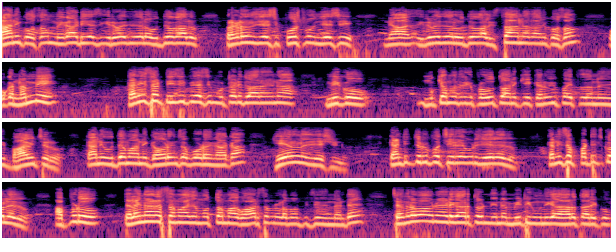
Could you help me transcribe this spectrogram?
దానికోసం మెగా డిఎస్సి ఇరవై ఐదు వేల ఉద్యోగాలు ప్రకటన చేసి పోస్ట్పోన్ చేసి నా ఇరవై ఐదు వేల ఉద్యోగాలు ఇస్తా అన్న దానికోసం ఒక నమ్మి కనీసం టీజీపీఎస్సీ ముట్టడి ద్వారా అయినా మీకు ముఖ్యమంత్రికి ప్రభుత్వానికి కనువిపవుతుందని భావించరు. కానీ ఉద్యమాన్ని గౌరవించకపోవడం కాక హేళన చేసిండు. కంటి తుడుపు చర్య కూడా చేయలేదు. కనీసం పట్టించుకోలేదు. అప్పుడు తెలంగాణ సమాజం మొత్తం మాకు వాట్సాప్లో పంపించింది ఏంటంటే చంద్రబాబు నాయుడు గారితో నిన్న మీటింగ్ ఉంది కదా ఆరో తారీఖు.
